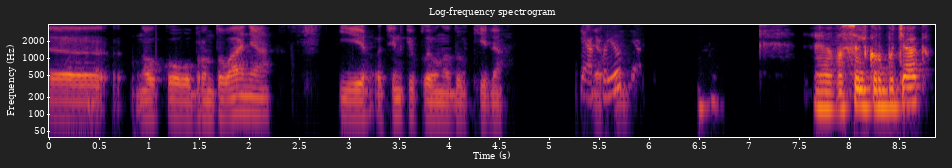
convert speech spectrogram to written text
е, наукового обґрунтування і оцінки впливу на довкілля. Дякую. Е, Василь Корбутяк,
